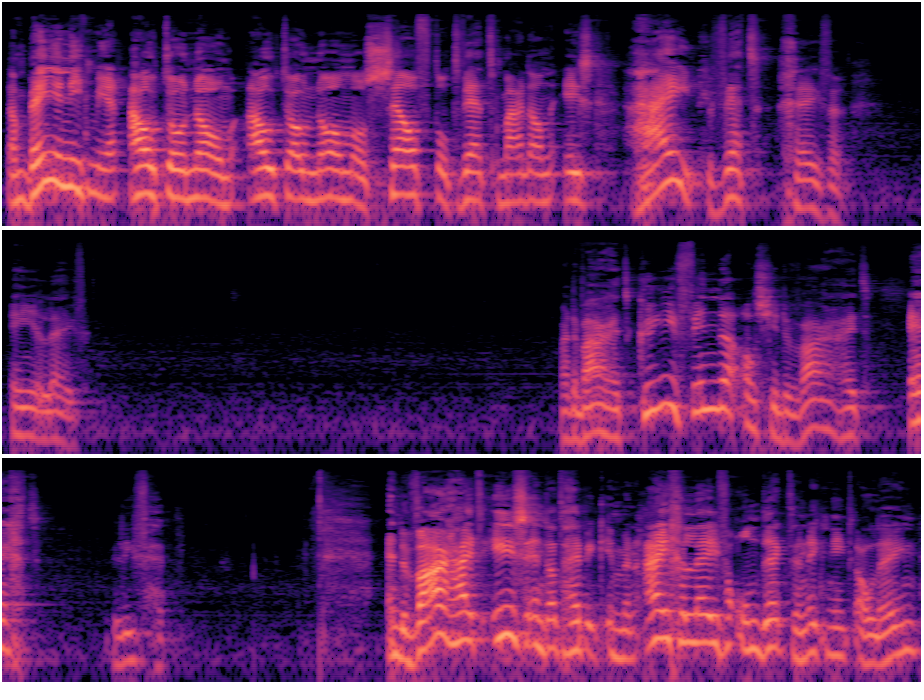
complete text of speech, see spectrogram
Dan ben je niet meer autonoom, autonomos, zelf tot wet, maar dan is Hij wetgever in je leven. Maar de waarheid kun je vinden als je de waarheid echt lief hebt. En de waarheid is, en dat heb ik in mijn eigen leven ontdekt en ik niet alleen,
